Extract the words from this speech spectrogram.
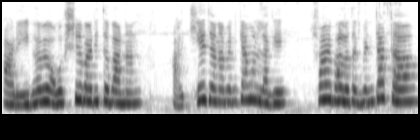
আর এইভাবে অবশ্যই বাড়িতে বানান। আর খেয়ে জানাবেন কেমন লাগে। সবাই ভালো থাকবেন। টাটা।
